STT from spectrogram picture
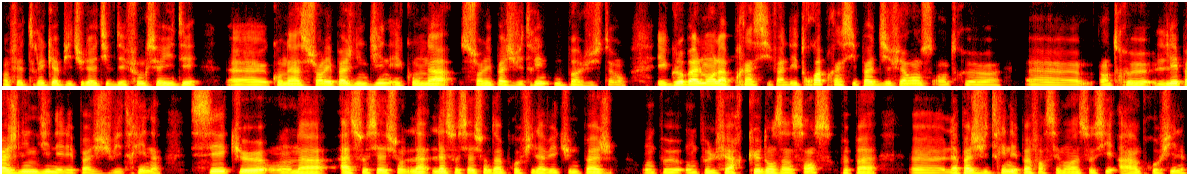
en fait récapitulatif des fonctionnalités qu'on a sur les pages LinkedIn et qu'on a sur les pages vitrines ou pas justement. Et globalement, la principale, les trois principales différences entre entre les pages LinkedIn et les pages vitrines, c'est qu'on a association, l'association d'un profil avec une page, on peut, on peut le faire que dans un sens. Pas, la page vitrine n'est pas forcément associée à un profil.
